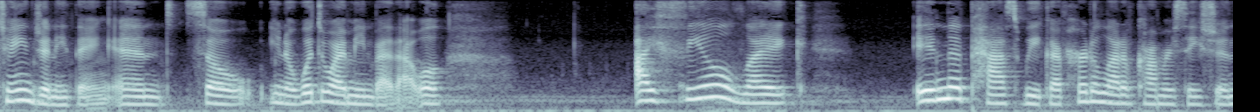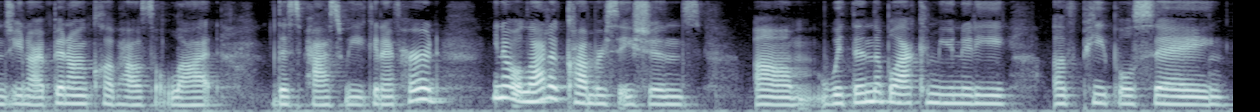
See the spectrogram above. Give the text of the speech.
change anything. And so, you know, what do I mean by that? Well, I feel like in the past week, I've heard a lot of conversations. You know, I've been on Clubhouse a lot this past week, and I've heard, you know, a lot of conversations um, within the Black community of people saying,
